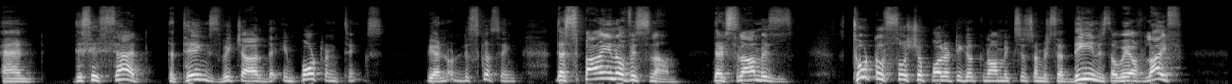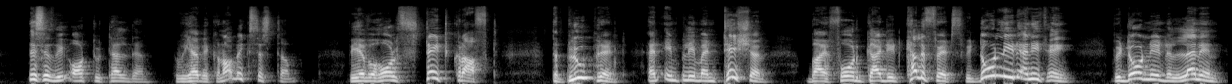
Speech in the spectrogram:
And this is sad. The things which are the important things, we are not discussing. The spine of Islam, that Islam is total socio-political economic system. It's a deen, it's a way of life. This is we ought to tell them. We have economic system. We have a whole statecraft, the blueprint and implementation by four guided caliphates. We don't need anything. We don't need Lenin.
